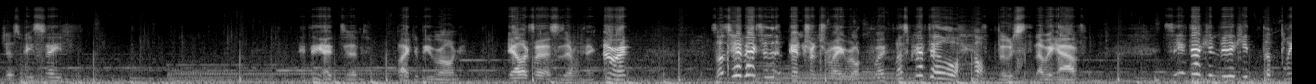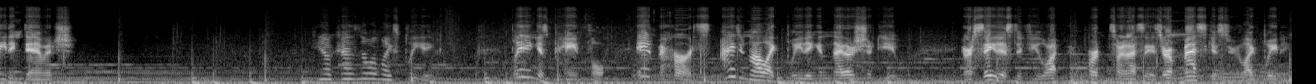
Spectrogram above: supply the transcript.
Just be safe. I think I did, but I could be wrong. Yeah, looks like this is everything. Alright. So let's head back to the entranceway real quick. Let's grab that little health boost that we have. See if that can mitigate the bleeding damage. You know, cause no one likes bleeding. Bleeding is painful. It hurts. I do not like bleeding, and neither should you. You're a sadist if you like, or sorry, not sadist. You're a masochist if you like bleeding.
